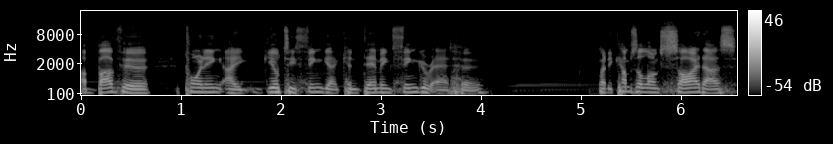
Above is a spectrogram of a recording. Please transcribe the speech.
above her pointing a guilty finger, condemning finger at her. But he comes alongside us.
